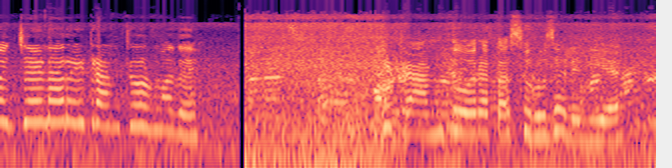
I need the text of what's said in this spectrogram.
मज्जा येणार आहे ट्रॅम टूरमध्ये ही ट्रॅम टूर आता सुरू झालेली आहे.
